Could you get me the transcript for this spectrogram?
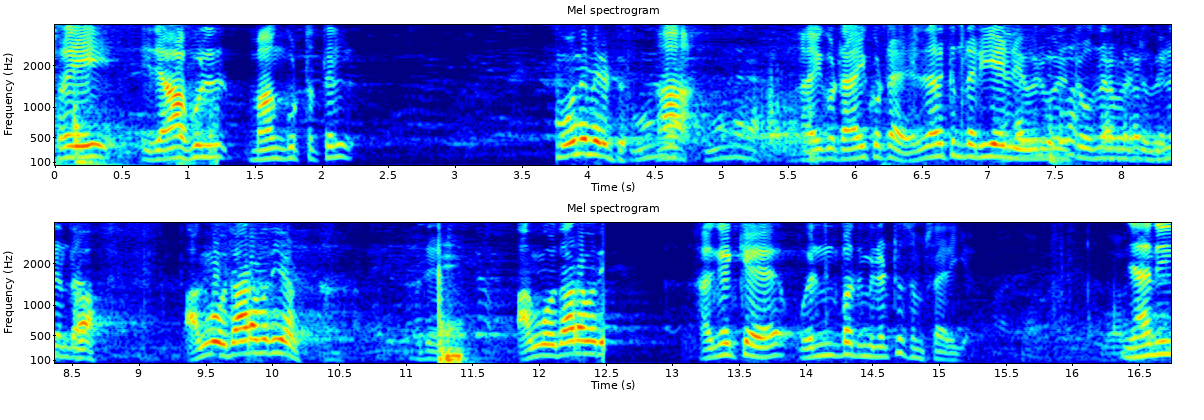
ശ്രീ രാഹുൽ മാങ്കുട്ടത്തിൽ. മൂന്ന് മിനിറ്റ്. ആ ആയിക്കോട്ടെ ആയിക്കോട്ടെ. എല്ലാവർക്കും തരികയല്ലേ? ഒരു മിനിറ്റ് ഒന്നര മിനിറ്റ് പിന്നെന്താ? അങ്ങ് ഉദാരമതിയാണ്. അതെ അങ്ങ് ഉദാരമതി. അങ്ങക്ക് ഒൻപത് മിനിറ്റ് സംസാരിക്കാം. ഞാൻ ഈ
